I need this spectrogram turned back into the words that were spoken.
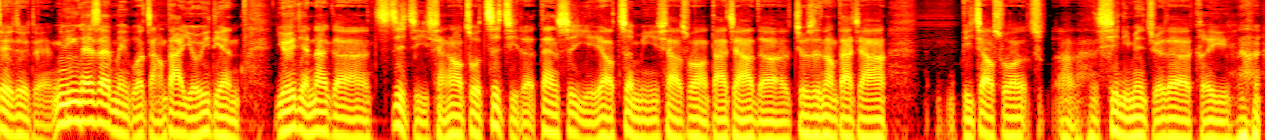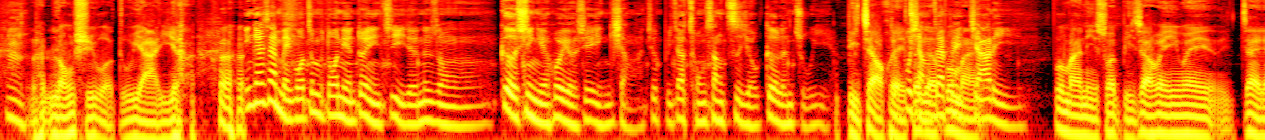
对对对，你应该在美国长大，有一点，有一点那个自己想要做自己的，但是也要证明一下，说大家的，就是让大家比较说，呃，心里面觉得可以，嗯，容许我读牙医了。应该在美国这么多年，对你自己的那种个性也会有些影响啊，就比较崇尚自由、个人主义，比较会不想再被家里。不瞒你说，比较会因为在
